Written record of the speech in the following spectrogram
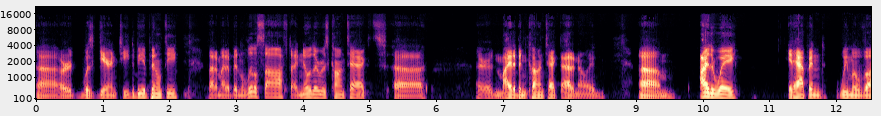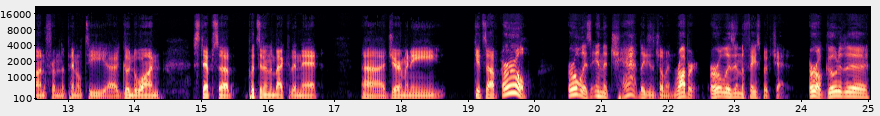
uh, or was guaranteed to be a penalty. Thought it might have been a little soft. I know there was contact, uh, or it might have been contact. I don't know. It, um, either way, it happened. We move on from the penalty. Uh, Gundogan steps up, puts it in the back of the net. Uh, Germany gets off. Earl, Earl is in the chat, ladies and gentlemen. Robert, Earl is in the Facebook chat. Earl, go to the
